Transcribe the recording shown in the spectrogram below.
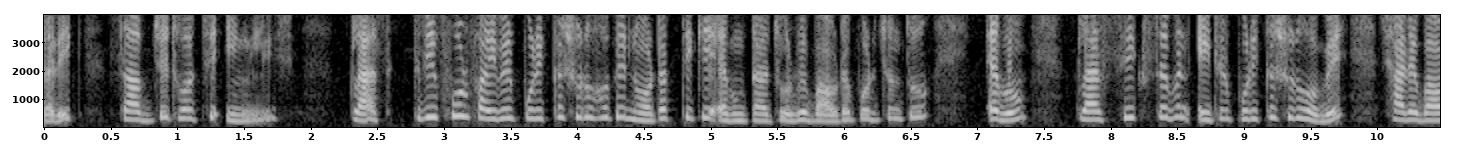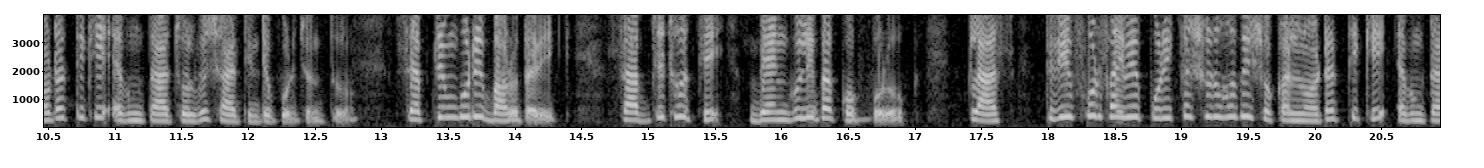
তারিখ, সাবজেক্ট হচ্ছে ইংলিশ, ক্লাস থ্রি, ফোর ফাইভের পরীক্ষা শুরু হবে নটার থেকে এবং তা চলবে বারোটা পর্যন্ত এবং ক্লাস সিক্স, সেভেন এইটের পরীক্ষা শুরু হবে সাড়ে বারোটার থেকে এবং তা চলবে সাড়ে তিনটে পর্যন্ত। সেপ্টেম্বরের বারো তারিখ। সাবজেক্ট হচ্ছে বেঙ্গলি বা ককবরক। ক্লাস থ্রি, ফোর ফাইভের পরীক্ষা শুরু হবে সকাল নটার থেকে এবং তা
